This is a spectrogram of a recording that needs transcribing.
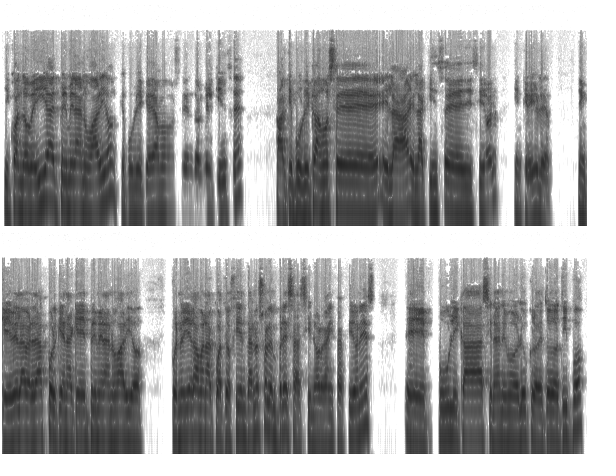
Y cuando veía el primer anuario, que publicamos en 2015, al que publicamos eh, en, la, en la 15 edición, increíble. Increíble la verdad, porque en aquel primer anuario pues no llegaban a 400, no solo empresas, sino organizaciones eh, públicas, sin ánimo de lucro, de todo tipo.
